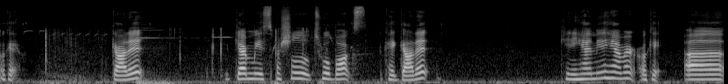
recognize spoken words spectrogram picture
Okay. Got it. Got me a special toolbox. Okay, got it. Can you hand me the hammer? Okay. Uh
